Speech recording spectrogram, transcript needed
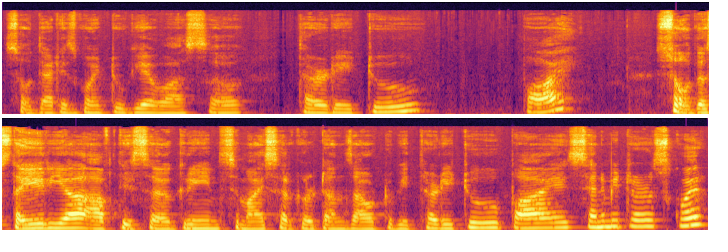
So that is going to give us uh, 32 pi so thus the area of this uh, green semicircle turns out to be 32 pi centimeter square.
